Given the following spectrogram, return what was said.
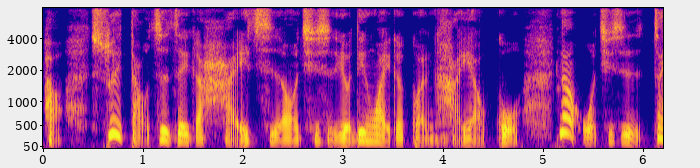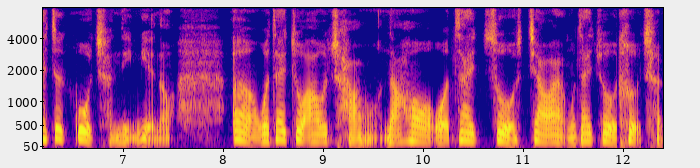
好，所以导致这个孩子哦，其实有另外一个关卡要过。那我其实在这个过程里面哦。呃，我在做凹槽，然后我在做教案，我在做课程。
